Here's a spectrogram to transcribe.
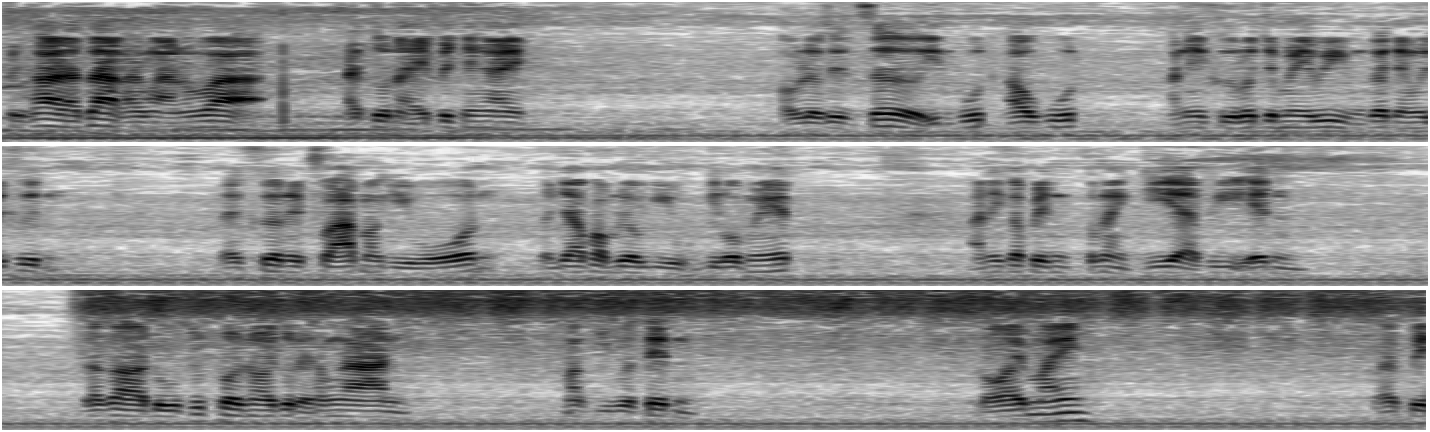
เป็นค่า Data การทำงานว่าไอตัวไหนเป็นยังไงเอาเร็วเซนเซอร์อินพุตเอาพุตอันนี้คือรถจะไม่วิ่งมันก็ยังไม่ขึ้นได้เครื่องไฟฟ้ามากี่โวลต์สัญญาความเร็วกี่กิโลเมตร อันนี้ก็เป็นตำแหน่งเกียร์ PN แล้วก็ดูซุดโซนอยตัวไหนทำงาน มากี่เปอร์เซ็นต์ร้อยไหมไฟเบร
